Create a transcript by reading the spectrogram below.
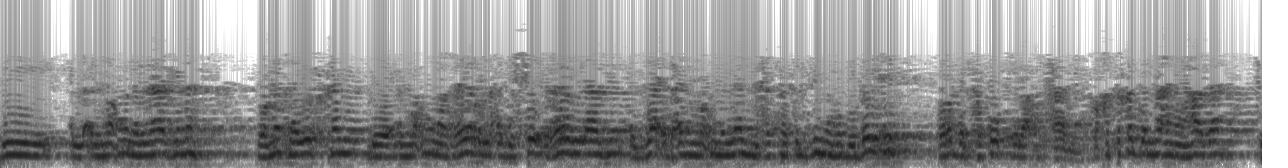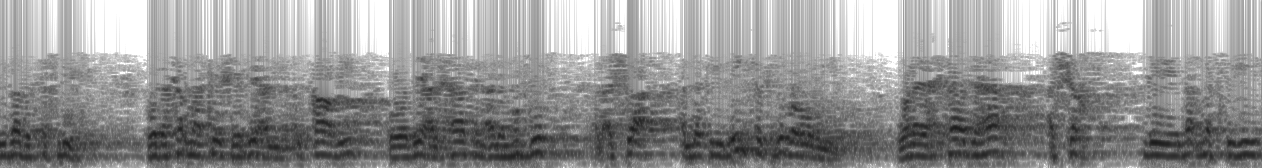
بالمؤونة اللازمة؟ ومتى يحكم بالمؤونة غير الشيء غير اللازم الزائد عن المؤونة اللازم حتى تلزمه ببيعه ورد الحقوق إلى أصحابه. وقد تقدم معنا هذا في باب التفليس وذكرنا كيف يبيع القاضي ويبيع الحاكم على المجلس الأشياء التي ليست بضرورية ولا يحتاجها الشخص لنفسه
